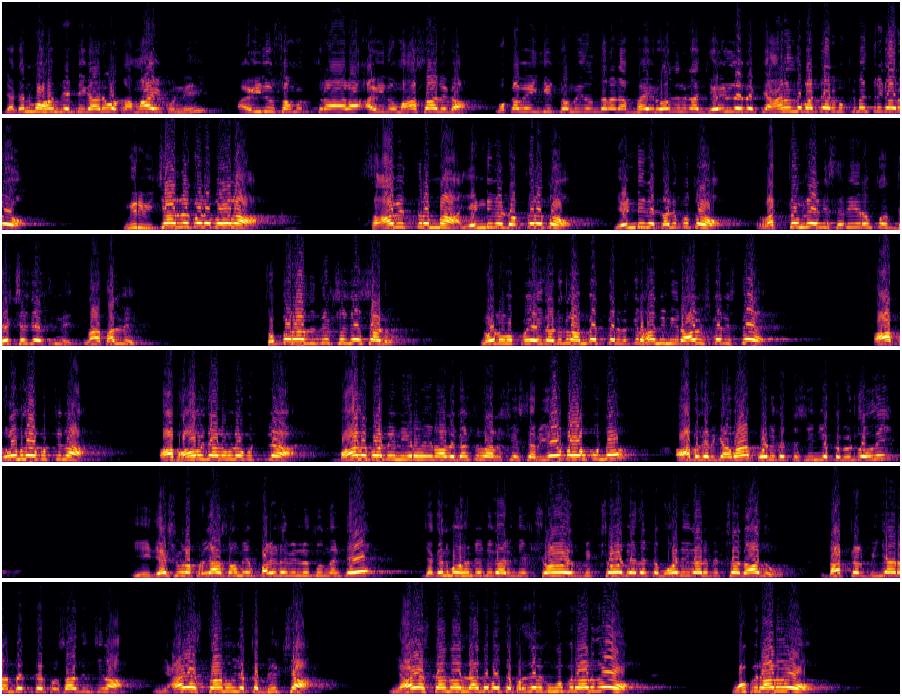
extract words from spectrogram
జగన్మోహన్ రెడ్డి గారు ఒక అమాయకుణ్ణి ఐదు సంవత్సరాల ఐదు మాసాలుగా ఒక వెయ్యి తొమ్మిది వందల డెబ్భై రోజులుగా జైల్లో పెట్టి ఆనందపడ్డారు ముఖ్యమంత్రి గారు. మీరు విచారణ కూడా పోలా సావిత్రమ్మ ఎండిన డొక్కలతో ఎండిన కలుపుతో రక్తం లేని శరీరంతో దీక్ష చేసింది నా తల్లి. సుబ్బరాజు దీక్ష చేశాడు. నూట ముప్పై ఐదు అడుగుల అంబేద్కర్ విగ్రహాన్ని మీరు ఆవిష్కరిస్తే ఆ కులంలో పుట్టిన ఆ భావజాలంలో పుట్టిన బాలకోటని ఇరవై నాలుగు గంటలు అరెస్ట్ చేశారు. ఏ బావుకున్నావు ఆపగలిగావా? కోడికత్త సీన్ యొక్క విడుదలని? ఈ దేశంలో ప్రజాస్వామ్యం పరిడ వెళ్తుందంటే జగన్మోహన్ రెడ్డి గారి దీక్షో భిక్షో లేదంటే మోడీ గారి భిక్ష కాదు. డాక్టర్ బిఆర్ అంబేద్కర్ ప్రసాదించిన న్యాయస్థానం యొక్క భిక్ష. న్యాయస్థానాలు లేకపోతే ప్రజలకు ఊపిరాడదు. ఊపిరాడదు.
